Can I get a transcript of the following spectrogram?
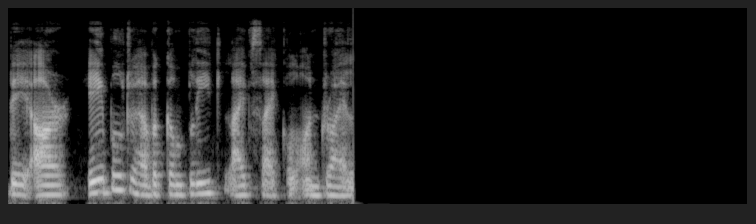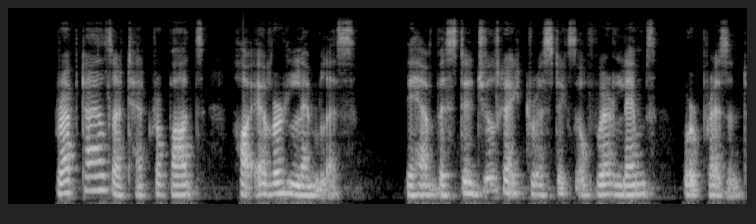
They are able to have a complete life cycle on dry land. Reptiles are tetrapods, however limbless. They have vestigial characteristics of where limbs were present.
